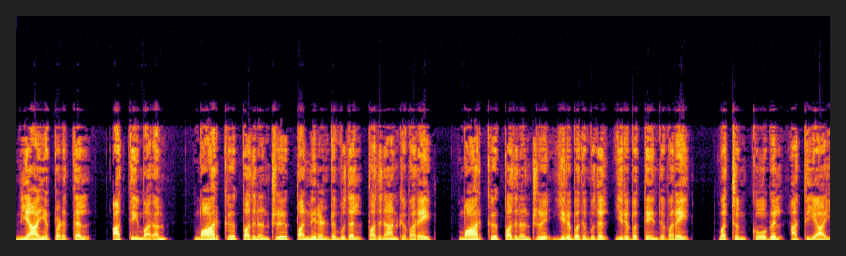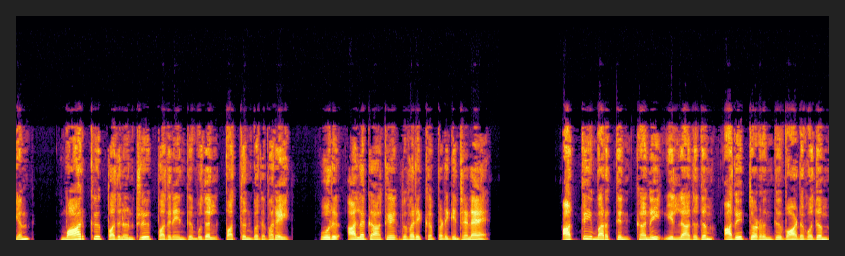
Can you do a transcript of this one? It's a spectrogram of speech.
நியாயப்படுத்தல் அத்தி மரம் மார்க்கு பதினொன்று பன்னிரண்டு முதல் பதினான்கு வரை மார்க்கு பதினொன்று இருபது முதல் இருபத்தைந்து வரை மற்றும் கோவில் அத்தியாயம் மார்க்கு பதினொன்று பதினைந்து முதல் பத்தொன்பது வரை ஒரு அலகாக விவரிக்கப்படுகின்றன. அத்தி மரத்தின் கனி இல்லாததும் அதைத் தொடர்ந்து வாடுவதும்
